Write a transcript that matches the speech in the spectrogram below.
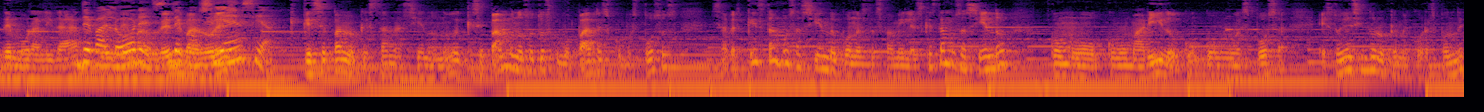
de moralidad, de valores, de, conciencia. Que, sepan lo que están haciendo, ¿no? Que sepamos nosotros como padres, como esposos, saber qué estamos haciendo con nuestras familias, qué estamos haciendo como, como marido, como, como esposa. ¿Estoy haciendo lo que me corresponde?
